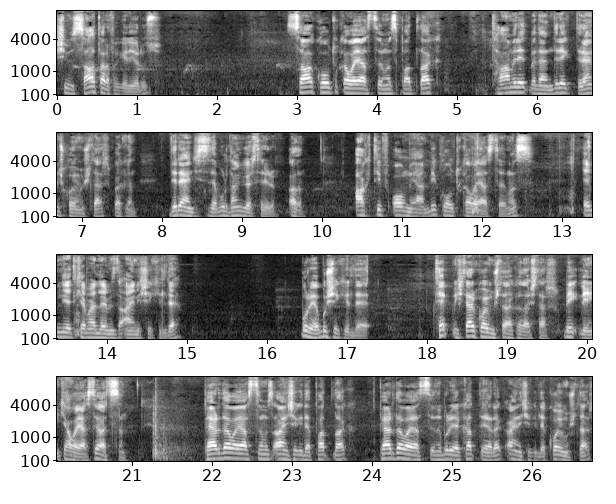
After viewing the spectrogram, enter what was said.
Şimdi sağ tarafa geliyoruz. Sağ koltuk hava yastığımız patlak. Tamir etmeden direkt direnç koymuşlar. Bakın direnci size buradan gösteriyorum. Alın. Aktif olmayan bir koltuk hava yastığımız. Emniyet kemerlerimiz de aynı şekilde. Buraya bu şekilde tepmişler koymuşlar arkadaşlar. Bekleyin ki hava yastığı açsın. Perde hava yastığımız aynı şekilde patlak. Perde hava yastığını buraya katlayarak aynı şekilde koymuşlar.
